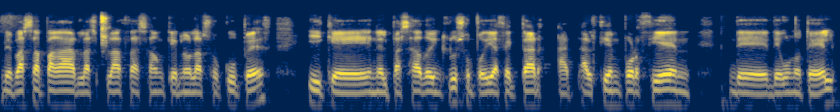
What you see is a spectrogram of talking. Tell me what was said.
me vas a pagar las plazas aunque no las ocupes y que en el pasado incluso podía afectar al 100% de, de, un hotel,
